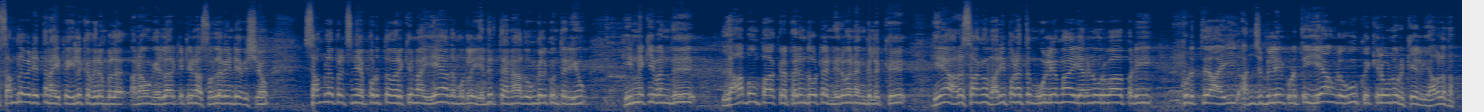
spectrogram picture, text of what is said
சம்பள விடயத்தை நான் இப்போ இழுக்க விரும்பலை. ஆனால் உங்கள் எல்லாருக்கிட்டையும் நான் சொல்ல வேண்டிய விஷயம் சம்பள பிரச்சனையை பொறுத்த வரைக்கும் நான் ஏன் அதை முதல்ல எதிர்த்தேன்னா அது உங்களுக்கும் தெரியும். இன்றைக்கி வந்து லாபம் பார்க்குற பெருந்தோட்ட நிறுவனங்களுக்கு ஏன் அரசாங்கம் வரி பணத்தை மூலியமாக இரநூறுவா படி கொடுத்து ஐ அஞ்சு பில்லியன் கொடுத்து ஏன் அவங்கள ஊக்குவிக்கிறோன்னு ஒரு கேள்வி அவ்வளோதான்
